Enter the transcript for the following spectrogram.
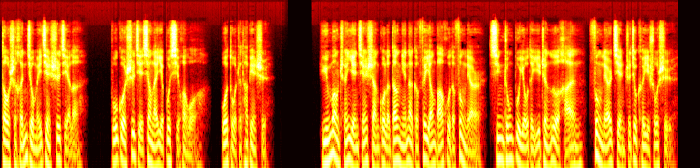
倒是很久没见师姐了。不过师姐向来也不喜欢我，我躲着她便是。”云望尘眼前闪过了当年那个飞扬跋扈的凤莲儿，心中不由得一阵恶寒。凤莲儿简直就可以说是……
